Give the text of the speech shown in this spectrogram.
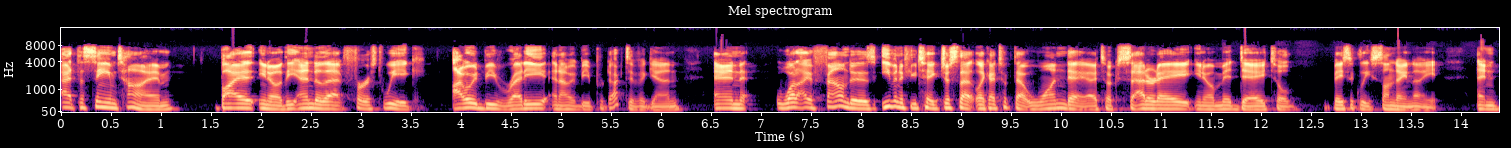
at the same time, by you know the end of that first week, I would be ready and I would be productive again. And what I found is even if you take just that, like I took that one day, I took Saturday, you know, midday till basically Sunday night, and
